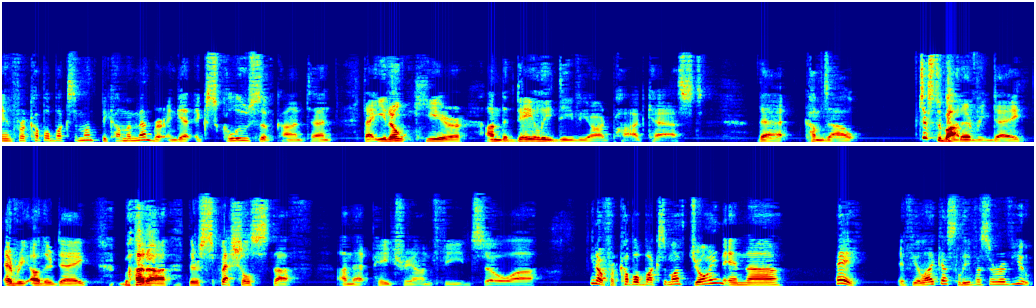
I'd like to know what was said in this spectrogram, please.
and for a couple bucks a month become a member and get exclusive content that you don't hear on the daily DVR podcast that comes out just about every day, every other day. But uh, there's special stuff on that Patreon feed. So, uh, you know, for a couple bucks a month, join and uh, hey, if you like us, leave us a review.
